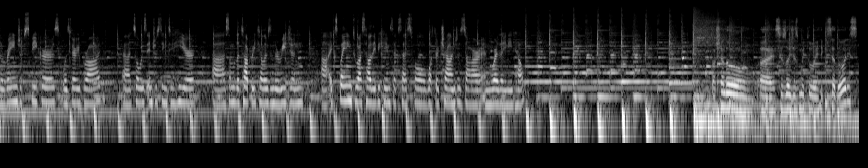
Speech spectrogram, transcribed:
The range of speakers was very broad. Uh, it's always interesting to hear uh, some of the top retailers in the region uh, explaining to us how they became successful, what their challenges are, and where they need help. Estou achando uh, esses dois dias muito enriquecedores.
